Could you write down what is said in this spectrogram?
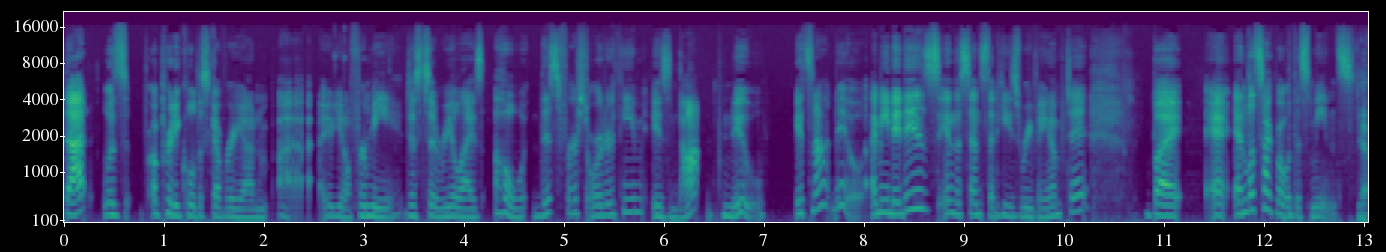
that was a pretty cool discovery on uh, you know for me just to realize oh this first order theme is not new. It's not new. I mean it is in the sense that he's revamped it, but and let's talk about what this means. Yeah.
